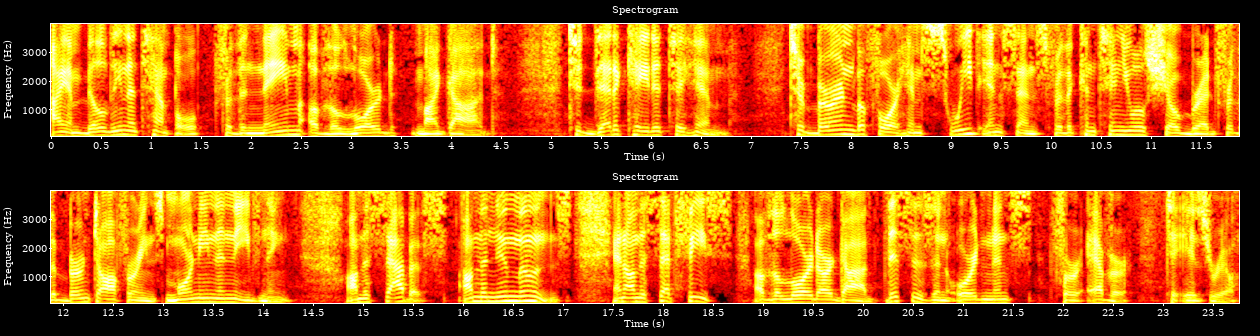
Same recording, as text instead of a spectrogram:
I am building a temple for the name of the Lord my God, to dedicate it to him to burn before him sweet incense for the continual showbread, for the burnt offerings morning and evening, on the Sabbaths, on the new moons, and on the set feasts of the Lord our God. This is an ordinance forever to Israel.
